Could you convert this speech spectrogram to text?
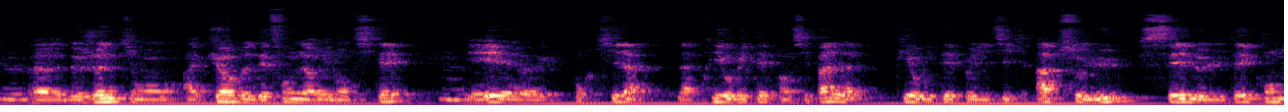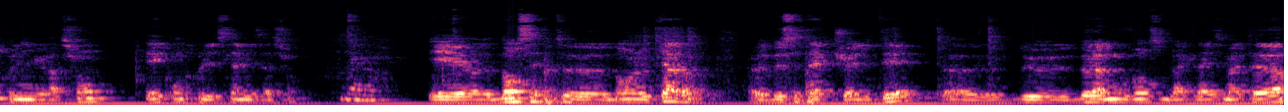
mm. de jeunes qui ont à cœur de défendre leur identité mm. et pour qui la, la, priorité principale, la priorité politique absolue, c'est de lutter contre l'immigration et contre l'islamisation. Et euh, dans, cette, euh, dans le cadre euh, de cette actualité, de, de la mouvance Black Lives Matter,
